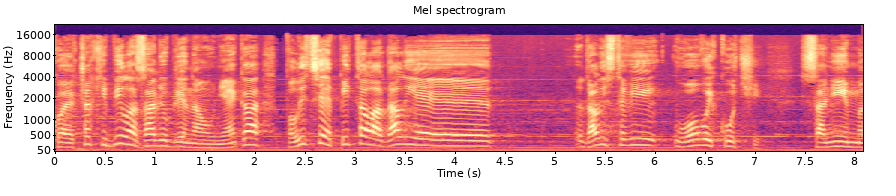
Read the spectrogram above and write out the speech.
koja je čak i bila zaljubljena u njega. Policija je pitala da li, je, da li ste vi u ovoj kući sa njim e,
